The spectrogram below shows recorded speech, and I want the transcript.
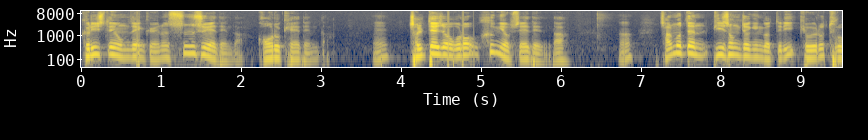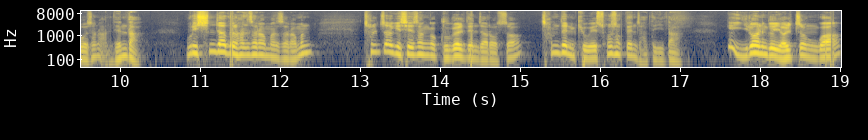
그리스도의 몸된 교회는 순수해야 된다, 거룩해야 된다, 예? 절대적으로 흠이 없어야 된다. 어? 잘못된 비성적인 것들이 교회로 들어와서는 안 된다. 우리 신자들 한 사람 한 사람은 철저하게 세상과 구별된 자로서 참된 교회에 소속된 자들이다. 이러한 그 열정과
